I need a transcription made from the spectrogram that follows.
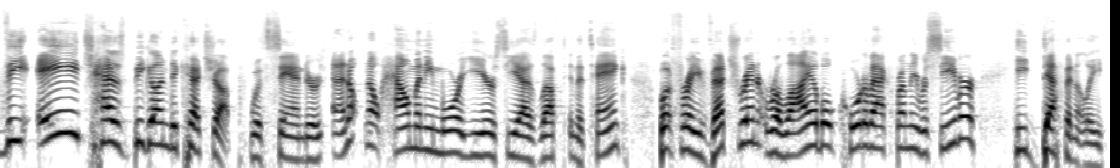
the age has begun to catch up with Sanders, and I don't know how many more years he has left in the tank, but for a veteran, reliable, quarterback friendly receiver, he definitely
